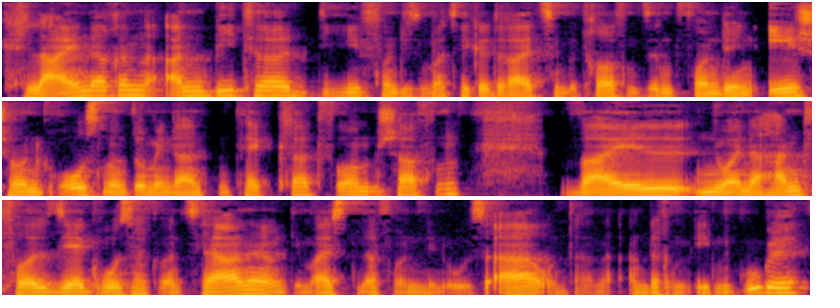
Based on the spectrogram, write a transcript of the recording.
kleineren Anbieter, die von diesem Artikel 13 betroffen sind, von den eh schon großen und dominanten Tech-Plattformen schaffen, weil nur eine Handvoll sehr großer Konzerne und die meisten davon in den USA, unter anderem eben Google,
